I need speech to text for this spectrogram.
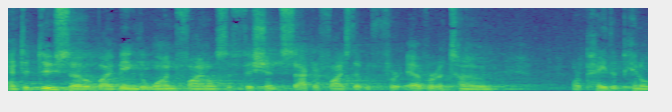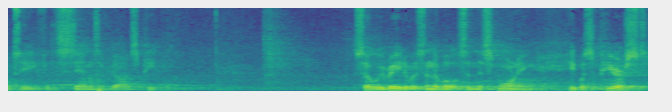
and to do so by being the one final sufficient sacrifice that would forever atone or pay the penalty for the sins of God's people. So we read, it was in the bulletin this morning, he was pierced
